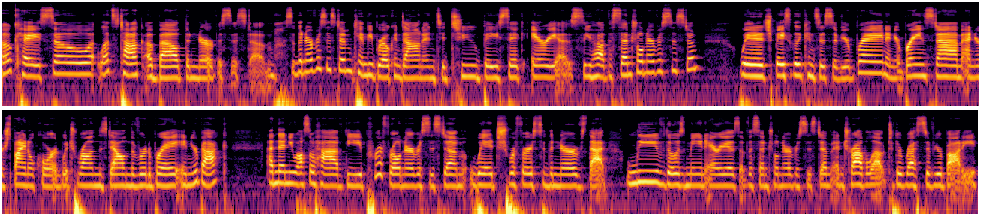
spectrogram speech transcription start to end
Okay, so let's talk about the nervous system. So, the nervous system can be broken down into two basic areas. So, you have the central nervous system, which basically consists of your brain and your brainstem and your spinal cord, which runs down the vertebrae in your back. And then you also have the peripheral nervous system, which refers to the nerves that leave those main areas of the central nervous system and travel out to the rest of your body.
